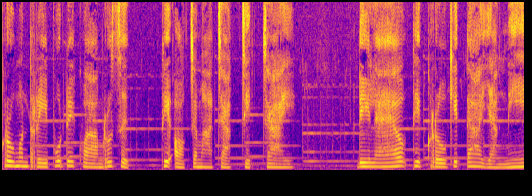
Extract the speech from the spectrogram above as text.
ครูมนตรีพูดด้วยความรู้สึกที่ออกจะมาจากจิตใจ ดีแล้วที่ครูคิดได้อย่างนี้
